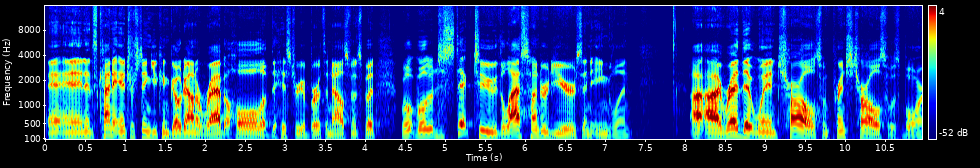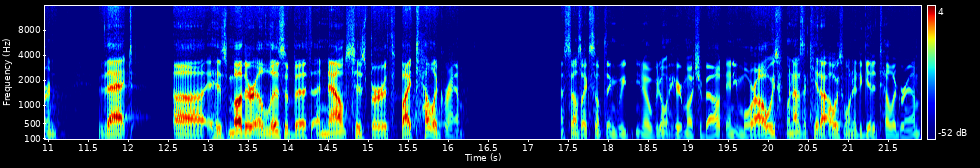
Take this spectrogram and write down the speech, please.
And, and it's kind of interesting. You can go down a rabbit hole of the history of birth announcements, but we'll, we'll just stick to the last hundred years in England. I, I read that when Charles, when Prince Charles was born, that uh, his mother Elizabeth announced his birth by telegram. That sounds like something we, you know, we don't hear much about anymore. I always, when I was a kid, I always wanted to get a telegram.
